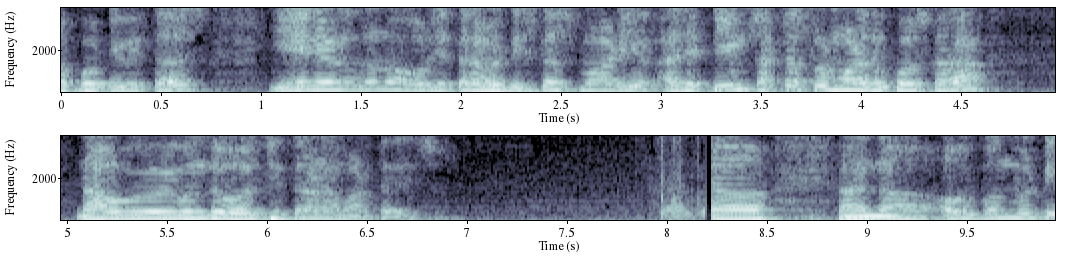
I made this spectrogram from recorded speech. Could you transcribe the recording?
supportive with us ಏನ್ ಹೇಳಿದ್ರು ಅವ್ರ ಜೊತೆ ನಾವು ಡಿಸ್ಕಸ್ ಮಾಡಿ ಆಸ್ ಎ ಟೀಮ್ ಸಕ್ಸಸ್ಫುಲ್ ಮಾಡೋದಕ್ಕೋಸ್ಕರ ನಾವು ಈ ಒಂದು ಚಿತ್ರಣ ಮಾಡ್ತಾ ಇದ್ದೀವಿ ಸರ್ ಅವ್ರು ಬಂದ್ಬಿಟ್ಟು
